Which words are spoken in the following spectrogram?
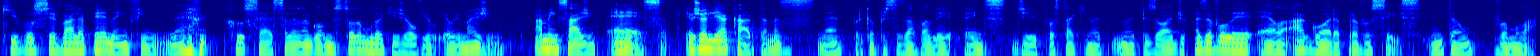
que você vale a pena, enfim, né? Rousseff, Selena Gomes, todo mundo aqui já ouviu, eu imagino. A mensagem é essa. Eu já li a carta, mas, né, porque eu precisava ler antes de postar aqui no, no episódio, mas eu vou ler ela agora para vocês. Então, vamos lá.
